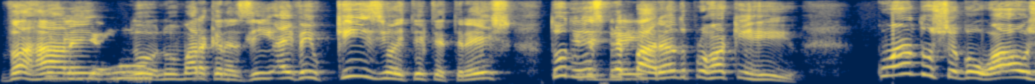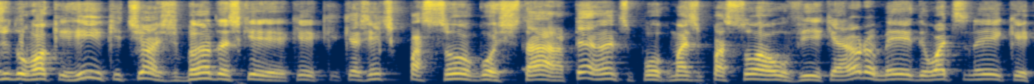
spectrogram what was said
Van Halen no, no Maracanãzinho. Aí veio 15 em 83. Tudo isso preparando para o Rock in Rio. Quando chegou o auge do Rock in Rio, que tinha as bandas que, que, que a gente passou a gostar, até antes um pouco, mas passou a ouvir, que era Iron Maiden, Whitesnake,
